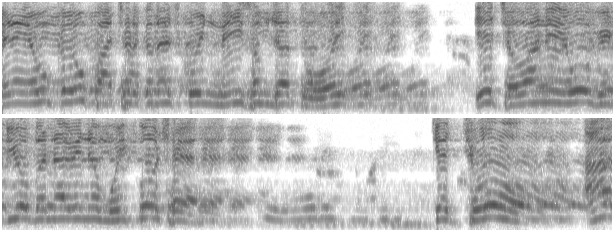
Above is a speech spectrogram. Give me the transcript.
એને એવું કહ્યું, પાછળ કદાચ કોઈ નહીં સમજાતું હોય, એ જવાને એવો વીડિયો બનાવીને મૂક્યો છે કે જો આ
